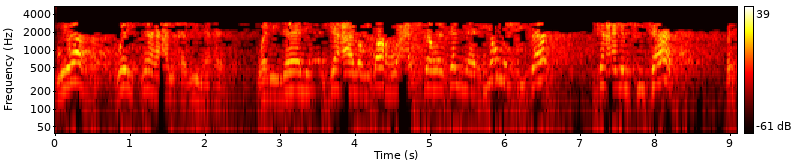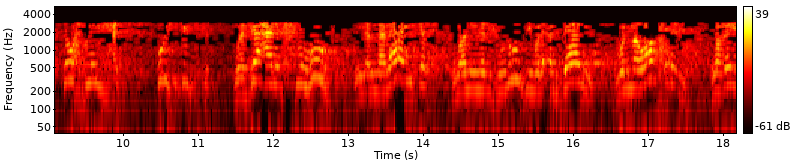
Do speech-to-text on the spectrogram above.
وراثه ورثناها عن أبينا آدم. ولذلك جعل الله عز وجل في يوم الحساب جعل الكتاب ما يجحد كل شيء وجعل الشهود من الملائكة ومن الجنود والأبدان والمواقع وغير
